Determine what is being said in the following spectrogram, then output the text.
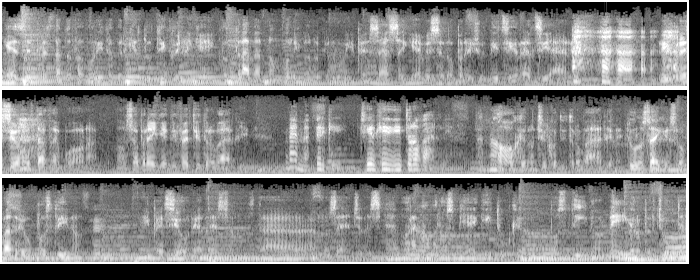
Che è sempre stato favorito perché tutti quelli che incontrava non volevano che lui pensasse che avessero pregiudizi razziali. L'impressione è stata buona. Non saprei che difetti trovargli. Beh, ma perché? Cerchi di trovarli. Ma no, che non cerco di trovargliene. Tu lo sai che suo padre è un postino. In pensione adesso, sta a Los Angeles. Ora come lo spieghi tu che un postino negro per giunta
